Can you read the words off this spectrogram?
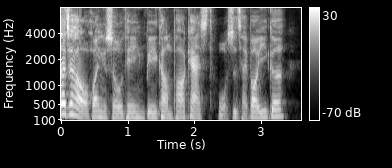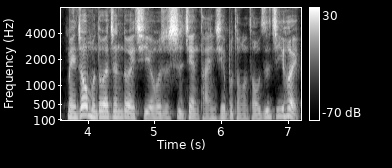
大家好，欢迎收听 Become Podcast，我是财报一哥。每周我们都会针对企业或是事件谈一些不同的投资机会。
